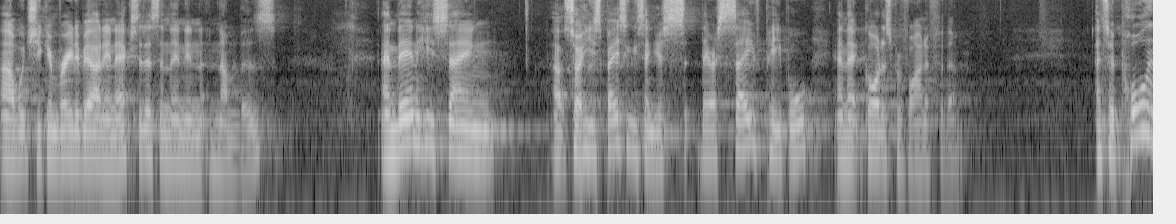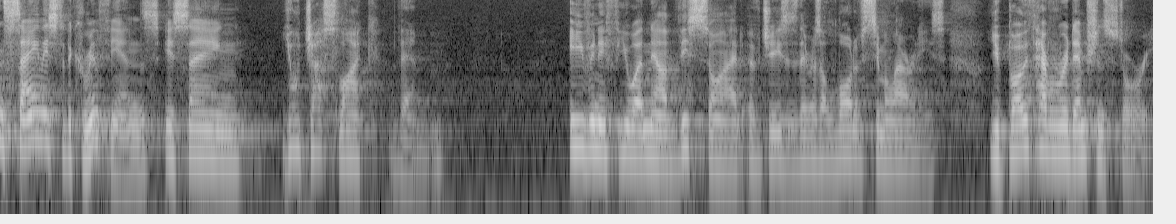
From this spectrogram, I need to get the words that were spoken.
uh, which you can read about in Exodus and then in Numbers. And then he's saying, uh, so he's basically saying they're a saved people and that God has provided for them. And so Paul, in saying this to the Corinthians, is saying, You're just like them. Even if you are now this side of Jesus, there is a lot of similarities. You both have a redemption story.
